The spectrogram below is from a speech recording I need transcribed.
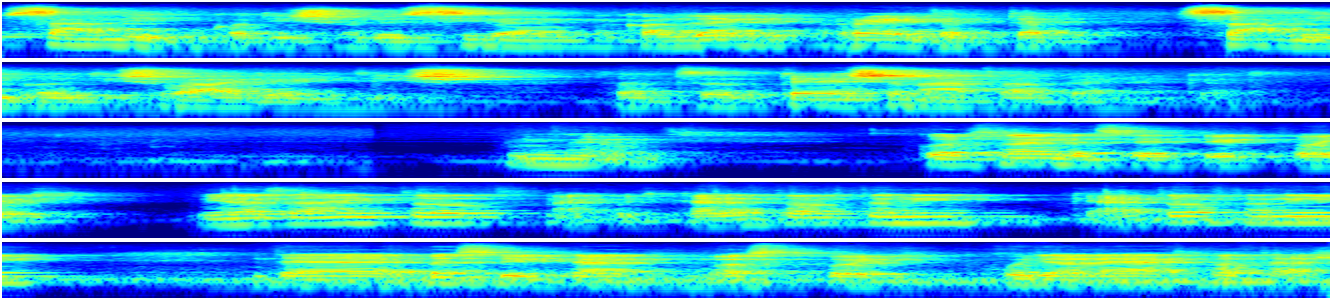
szándékokat ismerő szívünknek a legrejtettebb szándékait is, vágyait is. Tehát teljesen átlát bennünket. Jó. Akkor azt megbeszéltük, hogy mi az állítat, meg hogy kell tartani, kell tartani, de beszéljük át azt, hogy hogyan lehet hatás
